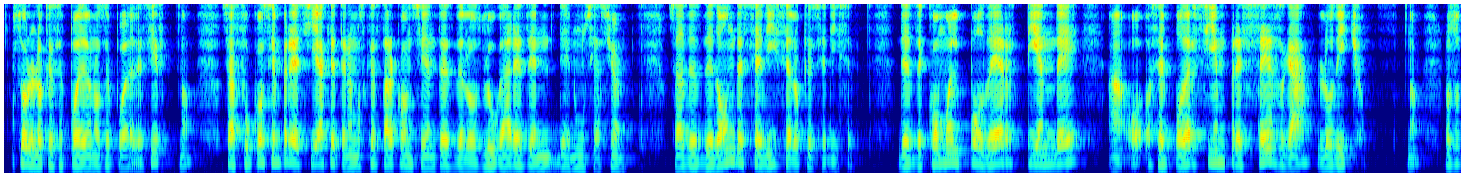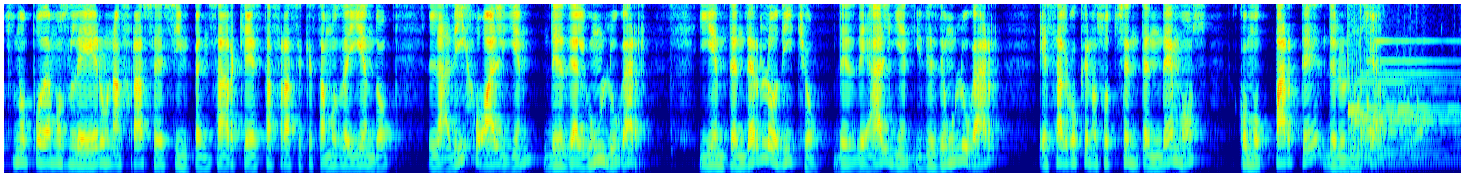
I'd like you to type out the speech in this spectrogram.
sobre lo que se puede o no se puede decir, ¿no? O sea, Foucault siempre decía que tenemos que estar conscientes de los lugares de, enunciación, o sea, desde dónde se dice lo que se dice, desde cómo el poder tiende a, o sea, el poder siempre sesga lo dicho, ¿no? Nosotros no podemos leer una frase sin pensar que esta frase que estamos leyendo la dijo alguien desde algún lugar, y entender lo dicho desde alguien y desde un lugar es algo que nosotros entendemos como parte de lo enunciado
